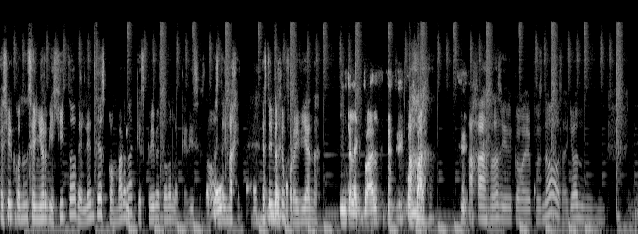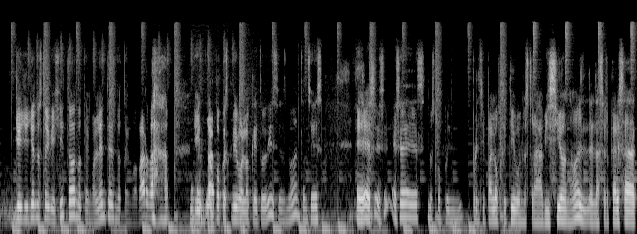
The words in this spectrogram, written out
es ir con un señor viejito de lentes, con barba, que escribe todo lo que dices, ¿no? Esta imagen, esta imagen freudiana. Intelectual, con barba. Ajá, ¿no? Así como de, pues no, o sea, yo, yo, yo, no estoy viejito, no tengo lentes, no tengo barba, y tampoco escribo lo que tú dices, ¿no? Entonces, eh, ese es nuestro principal objetivo, nuestra visión, ¿no? El, acercar esa,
